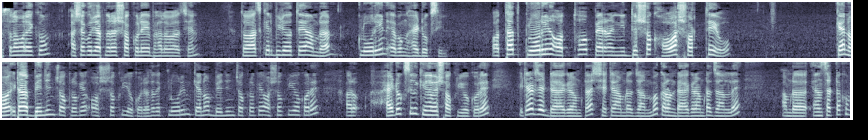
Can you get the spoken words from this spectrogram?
আসসালামু আলাইকুম। আশা করি আপনারা সকলে ভালো আছেন। তো আজকের ভিডিওতে আমরা ক্লোরিন এবং হাইড্রোক্সিল, অর্থাৎ ক্লোরিন অর্থ প্যারা নির্দেশক হওয়া সত্ত্বেও কেন এটা বেঞ্জিন চক্রকে অসক্রিয় করে, অর্থাৎ ক্লোরিন কেন বেঞ্জিন চক্রকে অসক্রিয় করে আর হাইড্রোক্সিল কীভাবে সক্রিয় করে, এটার যে ডায়াগ্রামটা সেটা আমরা জানব। কারণ ডায়াগ্রামটা জানলে আমরা অ্যান্সারটা খুব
